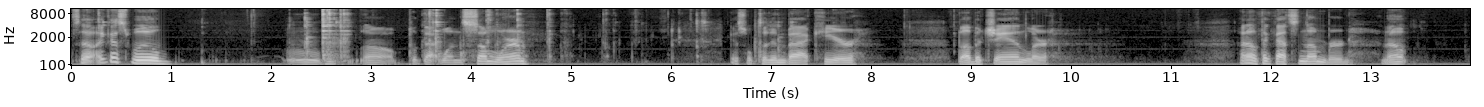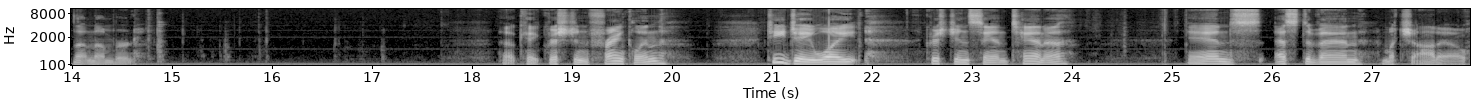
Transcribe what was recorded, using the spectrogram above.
so I guess we'll mm, I'll put that one somewhere. Guess we'll put him back here. Bubba Chandler. I don't think that's numbered. Nope, not numbered. Okay, Christian Franklin. TJ White. Christian Santana. And Estevan Machado.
